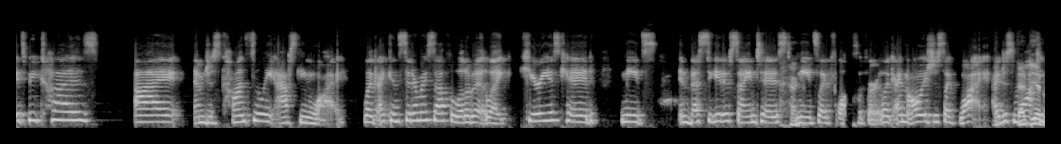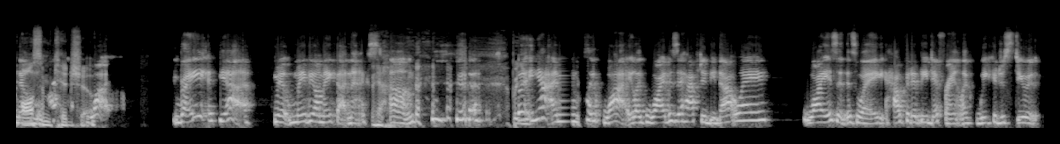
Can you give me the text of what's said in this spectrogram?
it's because I am just constantly asking why. Like I consider myself a little bit like curious kid meets investigative scientist meets like philosopher. Like I'm always just like why? I just that'd want be to an know awesome why. kid show why. Right? Yeah. Maybe I'll make that next. Yeah. Um, but, but you, yeah, I'm like, why? Like, why does it have to be that way? Why is it this way? How could it be different? Like, we could just do it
